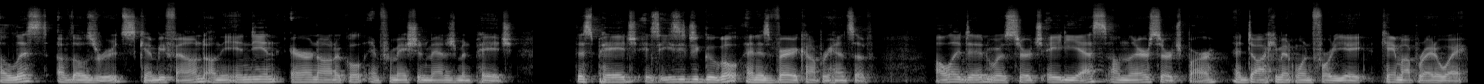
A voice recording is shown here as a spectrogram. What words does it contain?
A list of those routes can be found on the Indian Aeronautical Information Management page. This page is easy to Google and is very comprehensive. All I did was search ADS on their search bar, and document 148 came up right away.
